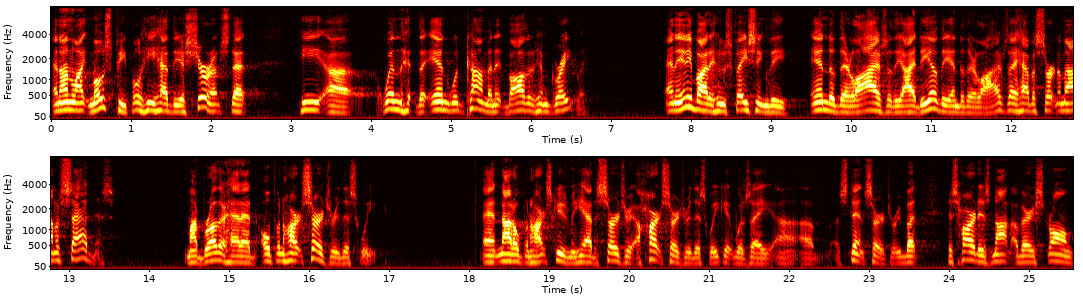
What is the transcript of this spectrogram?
And unlike most people, he had the assurance that he, uh, when the end would come, and it bothered him greatly. And anybody who's facing the end of their lives or the idea of the end of their lives, they have a certain amount of sadness. My brother had an open heart surgery this week. And not open heart, excuse me. He had a surgery, a heart surgery this week. It was a, uh, a stent surgery, but his heart is not a very strong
